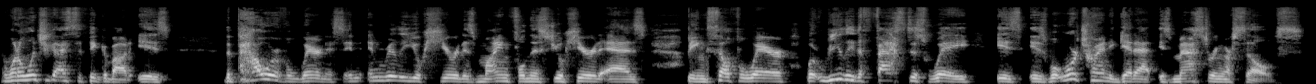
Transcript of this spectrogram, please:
And what I want you guys to think about is the power of awareness. And, and really, you'll hear it as mindfulness. You'll hear it as being self-aware. But really, the fastest way is, is what we're trying to get at is mastering ourselves.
